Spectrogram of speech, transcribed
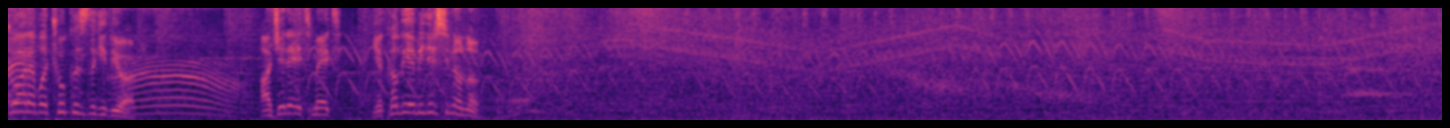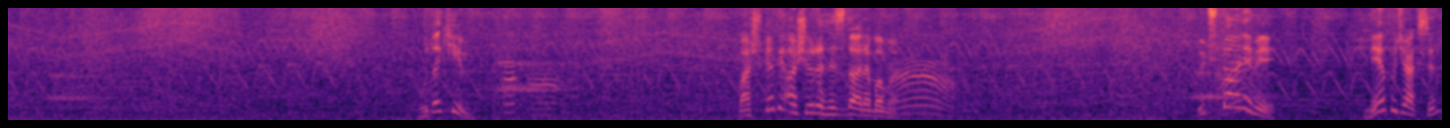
Şu araba çok hızlı gidiyor. Acele et Matt. Yakalayabilirsin onu. Bu da kim? Başka bir aşırı hızlı araba mı? Üç tane mi? Ne yapacaksın?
